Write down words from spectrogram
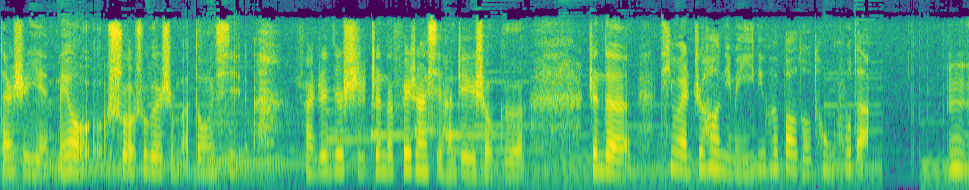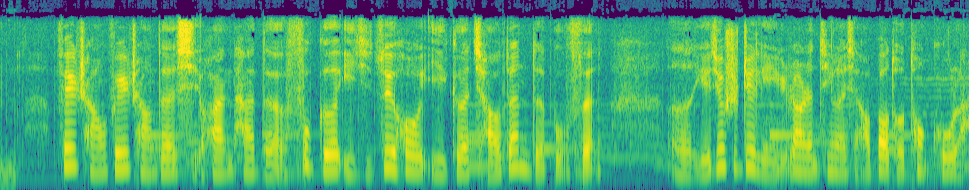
但是也没有说出个什么东西，反正就是真的非常喜欢这一首歌，真的听完之后你们一定会抱头痛哭的。嗯，非常非常的喜欢它的副歌以及最后一个桥段的部分，呃，也就是这里让人听了想要抱头痛哭啦。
